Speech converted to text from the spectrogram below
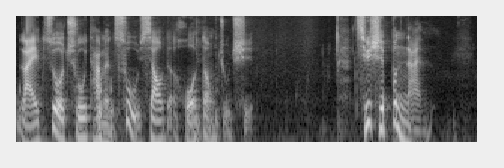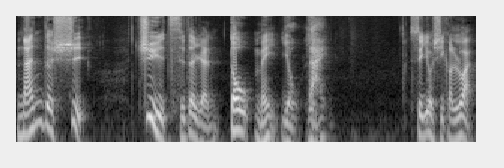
来做出他们促销的活动主持。其实不难，难的是致辞的人都没有来，所以又是一个乱。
